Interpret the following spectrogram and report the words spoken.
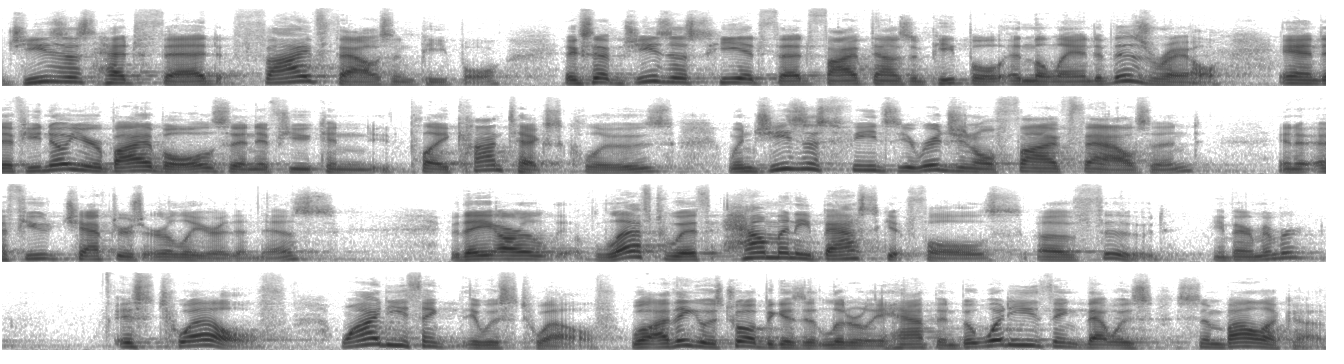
Jesus had fed 5,000 people, except Jesus, he had fed 5,000 people in the land of Israel. And if you know your Bibles and if you can play context clues, when Jesus feeds the original 5,000, in a few chapters earlier than this, they are left with how many basketfuls of food? Anybody remember? It's 12. Why do you think it was 12? Well, I think it was 12 because it literally happened, but what do you think that was symbolic of?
